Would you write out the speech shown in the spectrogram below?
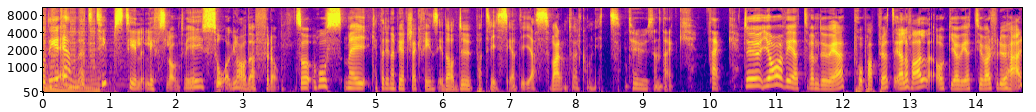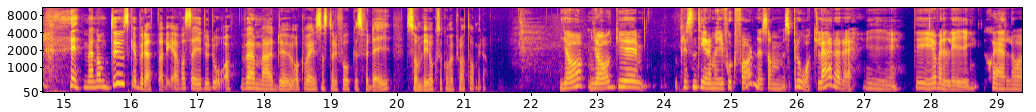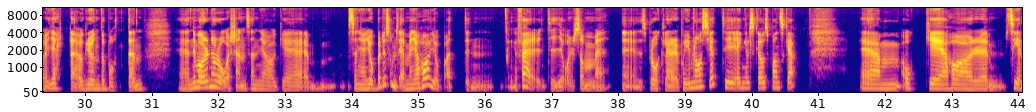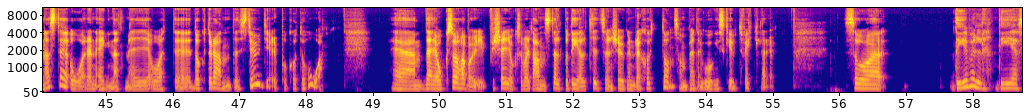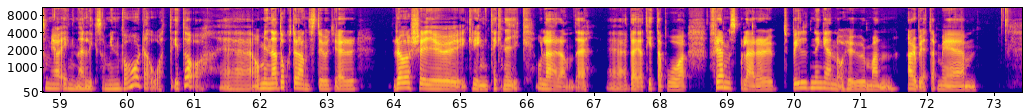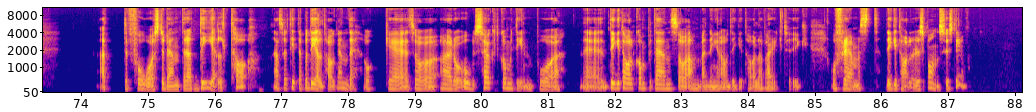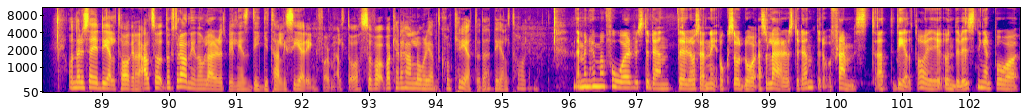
Och det är ännu ett tips till Livslångt. Vi är ju så glada för dem. Så hos mig, Katarina Pietschak, finns idag du, Patricia Diaz. Varmt välkommen hit. Tusen tack. Tack. Du, jag vet vem du är, på pappret i alla fall, och jag vet ju varför du är här. Men om du ska berätta det, vad säger du då? Vem är du och vad är det som står i fokus för dig, som vi också kommer att prata om idag? Ja, jag eh, presenterar mig ju fortfarande som språklärare i det är jag väl i själ och hjärta och grund och botten. Eh, nu var det några år sedan, sedan jag, eh, sedan jag jobbade som det, men jag har jobbat en, ungefär tio år som eh, språklärare på gymnasiet i engelska och spanska. Ehm, och har senaste åren ägnat mig åt doktorandstudier på KTH. Ehm, där jag också har varit, för sig också varit anställd på deltid sedan 2017 som pedagogisk utvecklare. Så det är väl det som jag ägnar liksom min vardag åt idag. Eh, och mina doktorandstudier rör sig ju kring teknik och lärande eh, där jag tittar på främst på lärarutbildningen och hur man arbetar med att få studenter att delta. Alltså jag tittar på deltagande och eh, så har jag då osökt kommit in på eh, digital kompetens och användningen av digitala verktyg och främst digitala responssystem. Och när du säger deltagande, alltså doktorand inom lärarutbildningens digitalisering formellt då, så vad, vad, kan det handla om rent konkret, det där deltagandet? Nej, men hur man får studenter och sen också då, alltså lärarstudenter då främst att delta i undervisningen på,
